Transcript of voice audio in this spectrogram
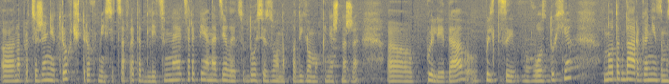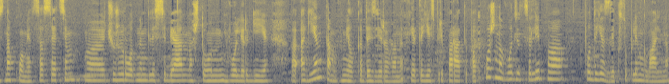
э, на протяжении 3-4 месяцев. Это длительная терапия, она делается до сезона подъема, конечно же, э, пыли, да, пыльцы в воздухе, но тогда организм знакомится с этим э, чужеродным для себя, на что у него аллергия, э, агентом в мелкодозированных. Это есть препараты подкожно вводятся, либо под язык сублингвально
